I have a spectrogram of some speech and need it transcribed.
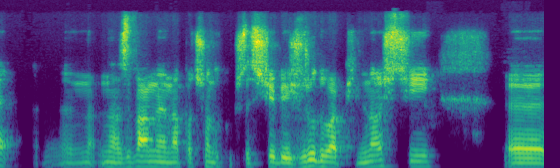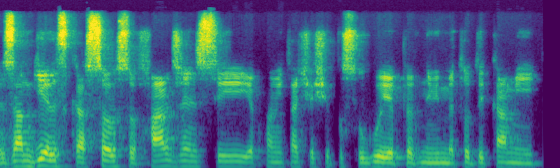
e, na- nazwane na początku przez siebie źródła pilności, z angielska source of urgency, jak pamiętacie, się posługuje pewnymi metodykami,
